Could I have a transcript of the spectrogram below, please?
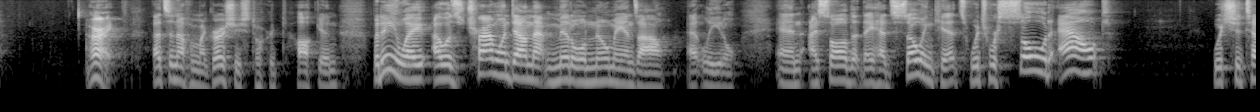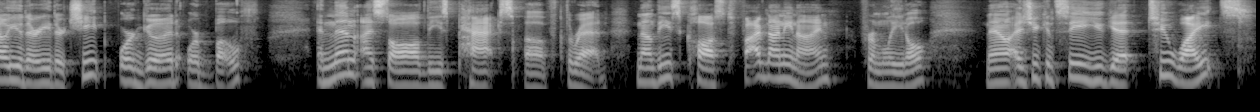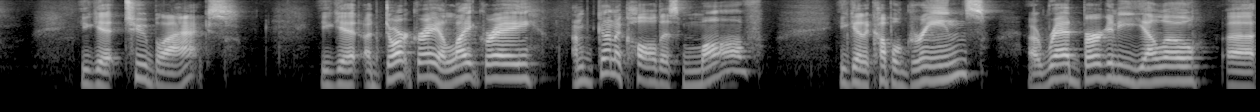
All right, that's enough of my grocery store talking. But anyway, I was traveling down that middle no man's aisle at Lidl and I saw that they had sewing kits, which were sold out, which should tell you they're either cheap or good or both. And then I saw these packs of thread. Now these cost $5.99 from Lidl. Now, as you can see, you get two whites, you get two blacks, you get a dark gray, a light gray. I'm gonna call this mauve. You get a couple greens, a red, burgundy, yellow, uh,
